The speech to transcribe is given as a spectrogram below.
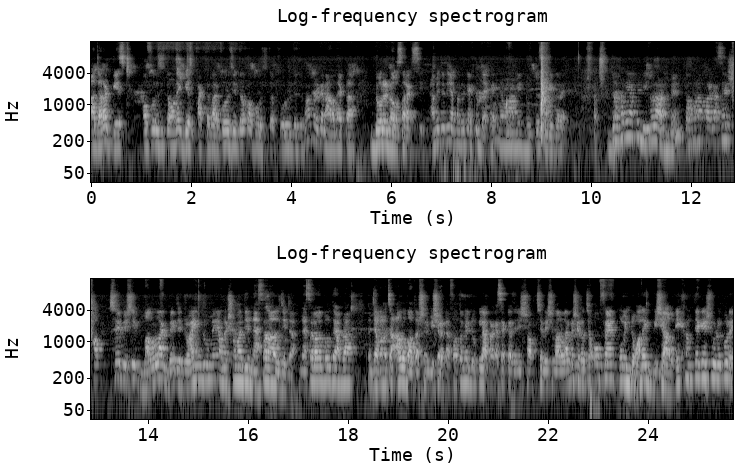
আর যারা গেস্ট অপরিচিত, অনেক গেস্ট থাকতে পারে, পরিচিত অপরিচিত পুরুষদের জন্য। আমরা এখানে আলাদা একটা ডোরের ব্যবস্থা রাখছি। আমি যদি আপনাদেরকে একটু দেখাই, যেমন আমি ঢুকতেছি ভিতরে। যখনই আপনি ভিতরে আসবেন, তখন আপনার কাছে সবচেয়ে বেশি ভালো লাগবে যে ড্রয়িং রুমে অনেক সময় যে ন্যাচারাল যেটা ন্যাচারাল বলতে আমরা যেমন হচ্ছে আলো বাতাসের বিষয়টা, প্রথমে ঢুকলে আপনার কাছে একটা জিনিস সবচেয়ে বেশি ভালো লাগবে, সেটা হচ্ছে ওপেন উইন্ডো অনেক বিশাল। এখান থেকে শুরু করে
